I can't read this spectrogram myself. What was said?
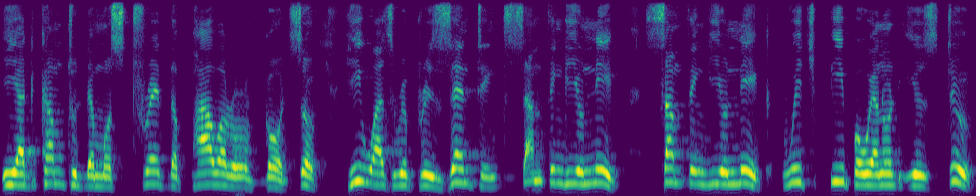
He had come to demonstrate the power of God. So he was representing something unique, something unique, which people were not used to.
